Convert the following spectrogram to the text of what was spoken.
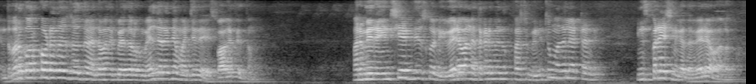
ఎంతవరకు వర్కౌట్ అవుతుందో చూద్దాం. ఎంతమంది పేదలకు మేలు జరిగితే మంచిదే. స్వాగతిద్దాం. మరి మీరు ఇనిషియేట్ తీసుకోండి వేరే వాళ్ళని ఎతకడం ఎందుకు? ఫస్ట్ మీ నుంచి మొదలెట్టండి. ఇన్స్పిరేషన్ కదా వేరే వాళ్ళకు.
